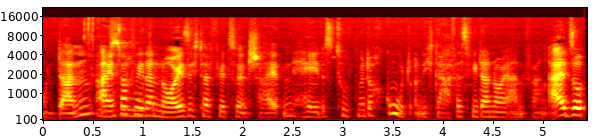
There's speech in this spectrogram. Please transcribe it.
Und dann Absolut. einfach wieder neu sich dafür zu entscheiden, hey, das tut mir doch gut und ich darf es wieder neu anfangen. Also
